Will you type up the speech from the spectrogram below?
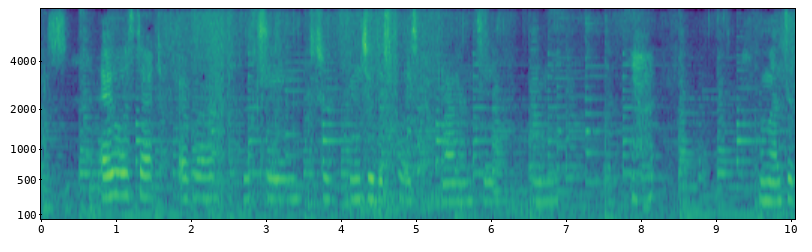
us. It was that ever we came to, into this place lamented, um, lamented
